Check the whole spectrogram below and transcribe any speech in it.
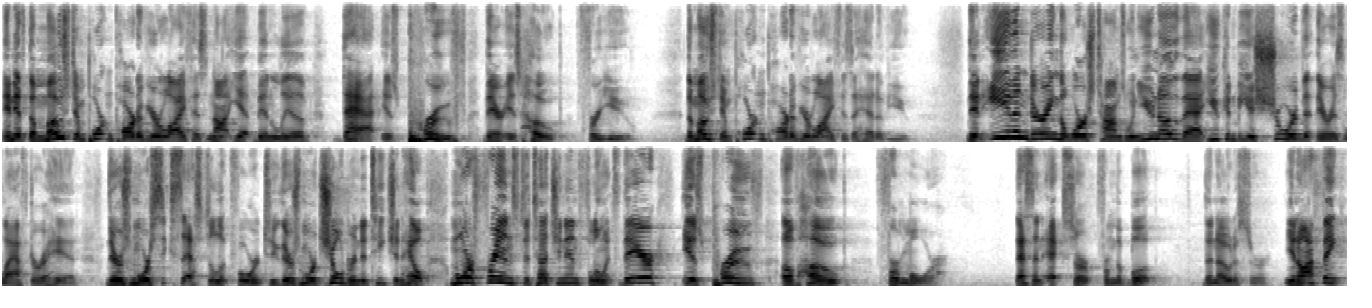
And if the most important part of your life has not yet been lived, that is proof there is hope for you. The most important part of your life is ahead of you. Then, even during the worst times, when you know that, you can be assured that there is laughter ahead. There's more success to look forward to. There's more children to teach and help, more friends to touch and influence. There is proof of hope for more. That's an excerpt from the book, The Noticer. You know, I think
